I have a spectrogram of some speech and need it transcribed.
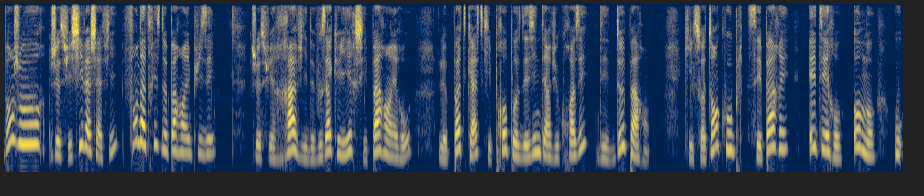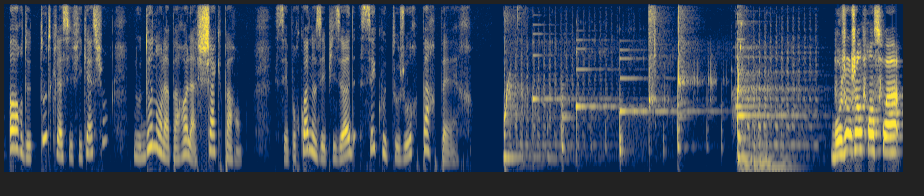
Bonjour, je suis Shiva Shafi, fondatrice de Parents épuisés. Je suis ravie de vous accueillir chez Parents Héros, le podcast qui propose des interviews croisées des deux parents. Qu'ils soient en couple, séparés, hétéros, homo ou hors de toute classification, nous donnons la parole à chaque parent. C'est pourquoi nos épisodes s'écoutent toujours par pair. Bonjour Jean-François.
